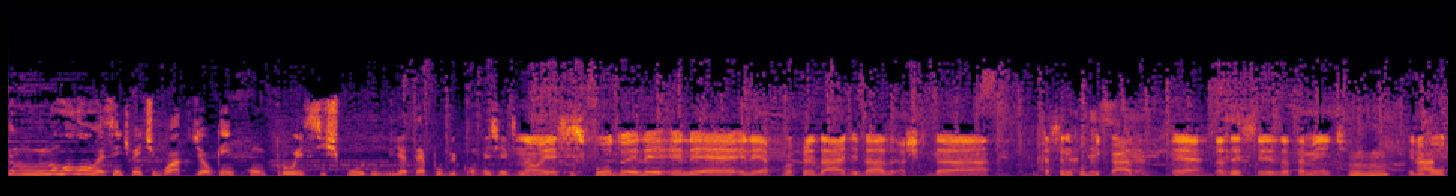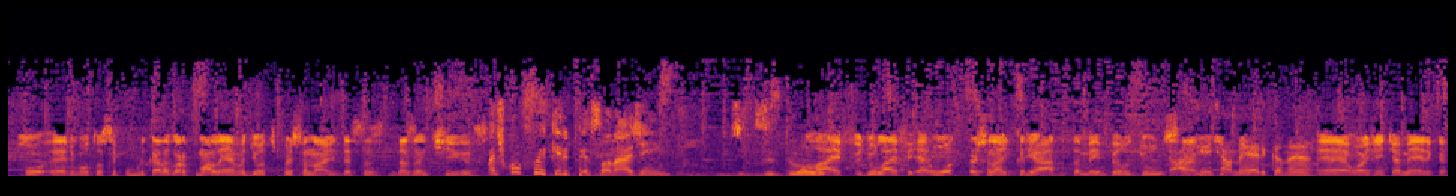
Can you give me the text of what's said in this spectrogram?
não rolou recentemente boato de alguém que comprou esse escudo e até publicou umas revistas? Não, esse escudo ele, ele, é, ele é propriedade da. Acho que da. Ele tá sendo publicado. É, da DC, exatamente. Uhum. Ele, Ah. voltou, é, ele voltou a ser publicado agora com uma leva de outros personagens dessas, das antigas. Mas qual foi aquele personagem de- de- do. O Life, o Life era um outro personagem criado também pelo Joe A Simon. gente América, né? É, o Agente América.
